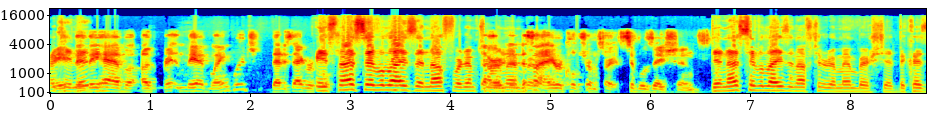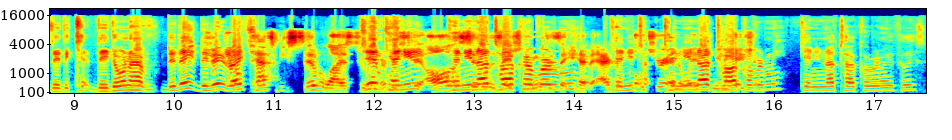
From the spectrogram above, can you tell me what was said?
Okay, they, they, let- they have a, a written. They have language that is agriculture. it's not civilized enough for them to Or, remember. that's not agriculture. I'm sorry, civilization. They're not civilized enough to remember shit because they they don't have. Did they? Did you they don't write? have to be civilized to Jim, remember can you shit. All can you not talk over me? Can you ta- can you not talk over me? Can you not talk over me, please?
